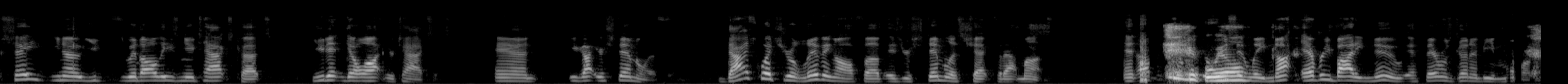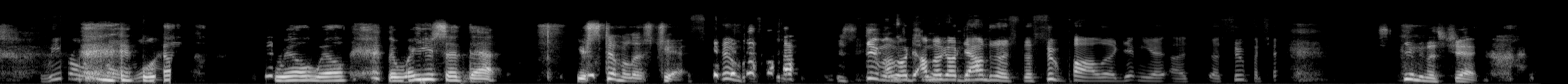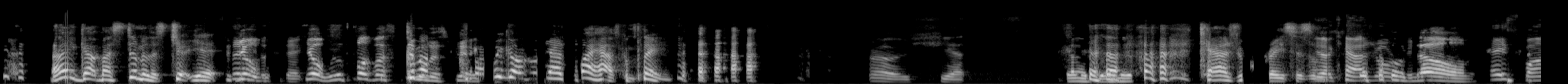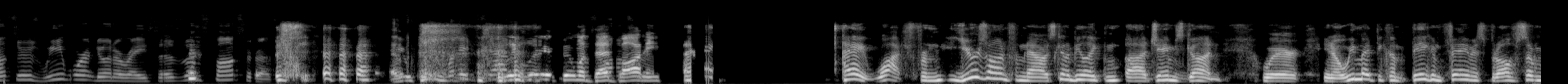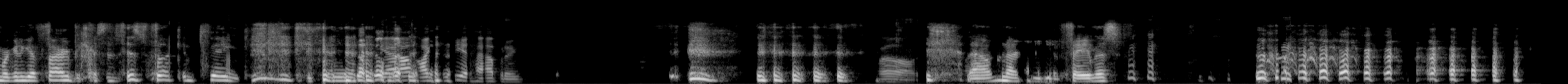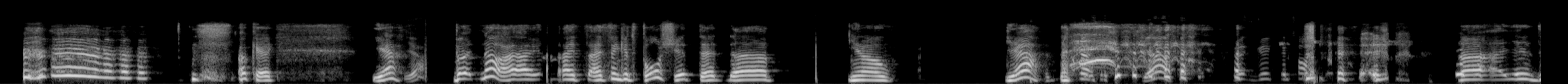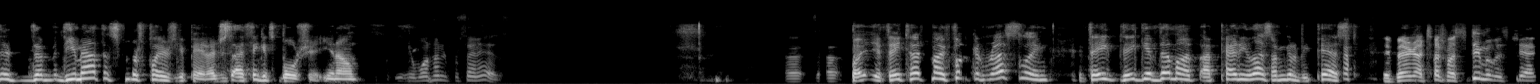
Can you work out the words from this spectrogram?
say you know you with all these new tax cuts, you didn't get a lot in your taxes, and you got your stimulus. That's what you're living off of is your stimulus check for that month. And up until Will- recently, not everybody knew if there was going to be more. We were only told one. Will, Will, the way you said that, your stimulus check. Stimulus. Your stimulus I'm gonna, I'm gonna go down to the, the soup pile, uh, get me a, a, a soup for check. Stimulus check. I ain't got my stimulus check yet. Stimulus check. Yo, what the fuck my Come on. stimulus check? Come on, we gonna go down to my house complain. Oh shit! God damn it. Casual racism. Yeah, casual. Oh no. Hey, sponsors, we weren't doing a racism. Sponsor us. Hey, Wade Chatterley, film a dead body. Hey, watch from years on from now, it's going to be like uh, James Gunn, where you know we might become big and famous, but all of a sudden we're going to get fired because of this fucking thing. Yeah, I can see it happening. Oh, now I'm not going to get famous. okay, yeah, Yeah. But no, I I I think it's bullshit that uh, you know, yeah. yeah. Good, good, good talk. uh, the, the the amount that sports players get paid, I just I think it's bullshit. You know, 100% is. Uh, so, but if they touch my fucking wrestling, if they they give them a, a penny less, I'm gonna be pissed. They better not touch my stimulus check.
